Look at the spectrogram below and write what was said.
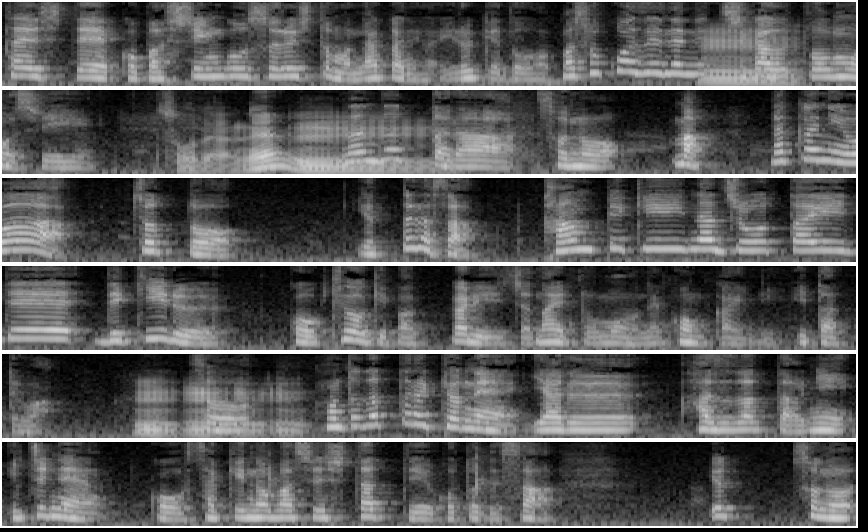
対して、こう、バッシングをする人も中にはいるけど、まあ、そこは全然ね、うん違うと思うし、そうだよね。うん、なんだったら、その、まあ、中には、ちょっと、言ったらさ、完璧な状態でできる、こう、競技ばっかりじゃないと思うね、今回に至っては。そう、本当だったら去年やるはずだったのに、1年、こう、先延ばししたっていうことでさ、よその、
